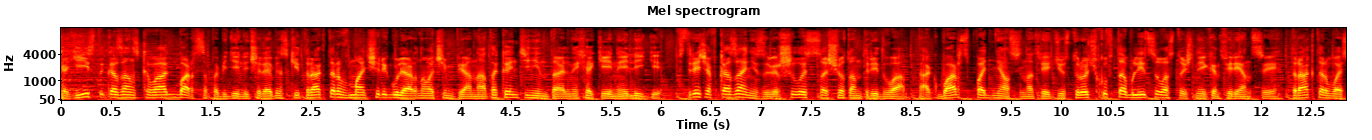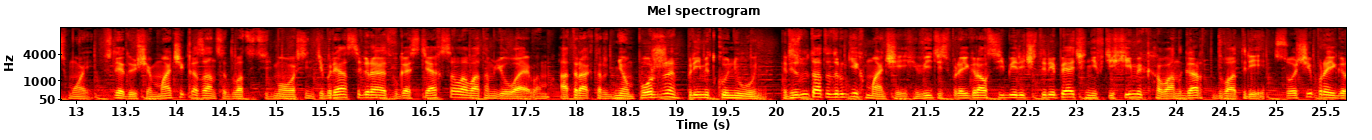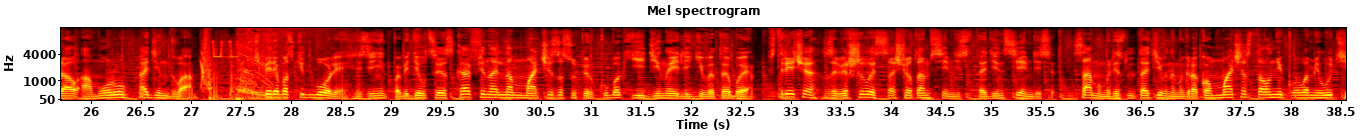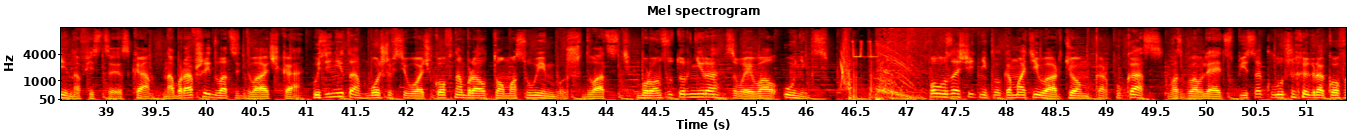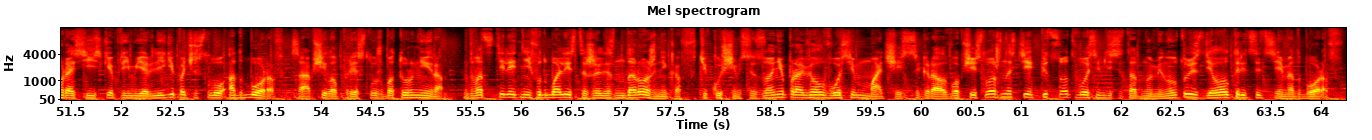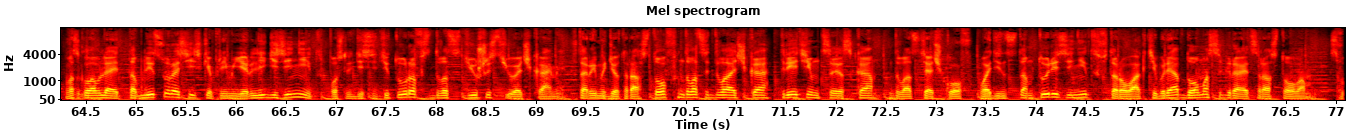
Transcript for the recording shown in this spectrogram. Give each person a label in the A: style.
A: Хоккеисты казанского «Акбарса» победили Челябинский «Трактор» в матче регулярного чемпионата континентальной хоккейной лиги. Встреча в Казани завершилась со счетом 3-2. «Акбарс» поднялся на третью строчку в таблице Восточной конференции. «Трактор» восьмой. В следующем матче казанцы 27 сентября сыграют в гостях с Салаватом Юлаевым, а «Трактор» днем позже примет Кунь-Лунь. Результаты других матчей. «Витязь» проиграл Сибири 4-5, «Нефтехимик» «Авангард» 2-3. Сочи проиграл «Амуру» 1-2. Теперь о баскетболе. «Зенит» победил ЦСКА в финальном матче за Суперкубок Единой Лиги ВТБ. Встреча завершилась со счетом 71-70. Самым результативным игроком матча стал Никола Милутинов из ЦСКА, набравший 22 очка. У «Зенита» больше всего очков набрал Томас Уимбуш – 20. Бронзу турнира завоевал «Уникс». Полузащитник «Локомотива» Артем Карпукас возглавляет список лучших игроков российской премьер-лиги по числу отборов, сообщила пресс-служба турнира. 20-летний футболист железнодорожников в текущем сезоне провел 8 матчей, сыграл в общей сложности 581 минуту и сделал 37 отборов. Возглавляет таблицу российской премьер-лиги «Зенит» после 10 туров с 26 очками. Вторым идет Ростов 22 очка, третьим ЦСКА 20 очков. В 11 туре «Зенит» 2 октября дома сыграет с Ростовом. С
